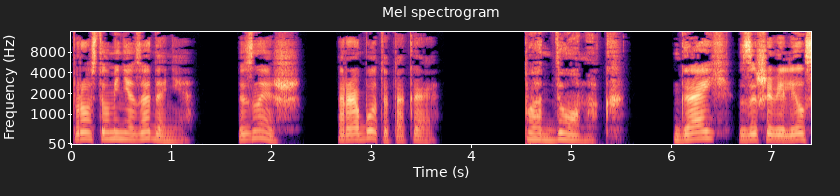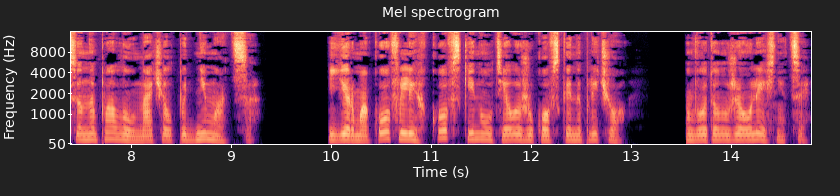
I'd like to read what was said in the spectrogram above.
Просто у меня задание. Знаешь, работа такая. Подонок. Гай зашевелился на полу, начал подниматься. Ермаков легко вскинул тело Жуковской на плечо. Вот он уже у лестницы.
